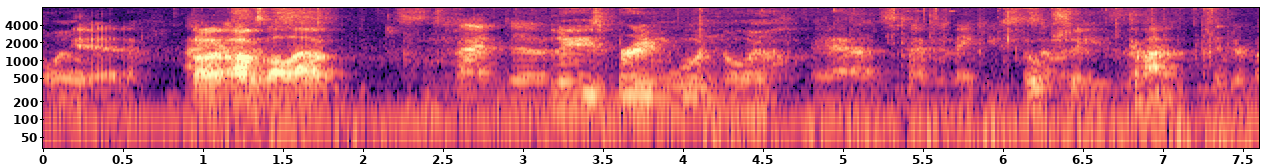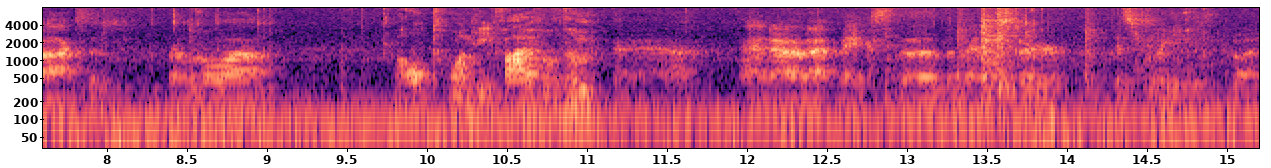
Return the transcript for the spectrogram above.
Oil. Yeah. I I, I was all out. It's time to. Please bring wood and oil. Yeah, it's time to make use of Oh, some shit. of these Come uh, on. tinder boxes for a little while. All twenty-five of them. Yeah, I know that makes the, the minister displeased, but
